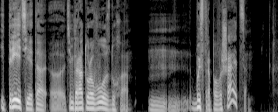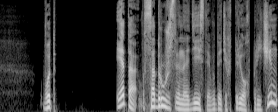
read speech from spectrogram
И третье, это э, температура воздуха быстро повышается. Вот это содружественное действие вот этих трех причин э,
